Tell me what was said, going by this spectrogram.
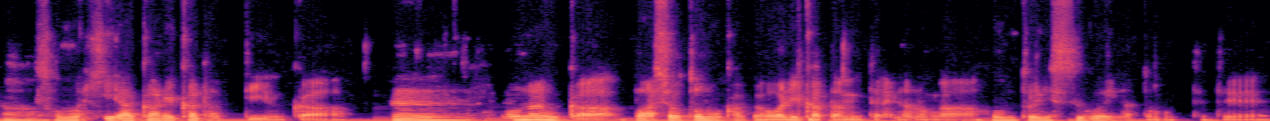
あその開かれ方っていうか、うん。そのなんか場所との関わり方みたいなのが本当にすごいなと思ってて、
